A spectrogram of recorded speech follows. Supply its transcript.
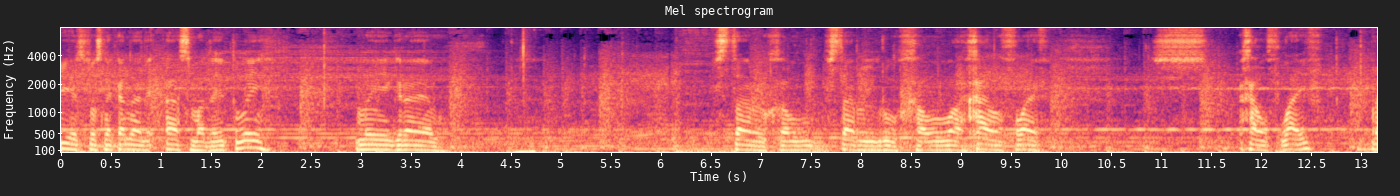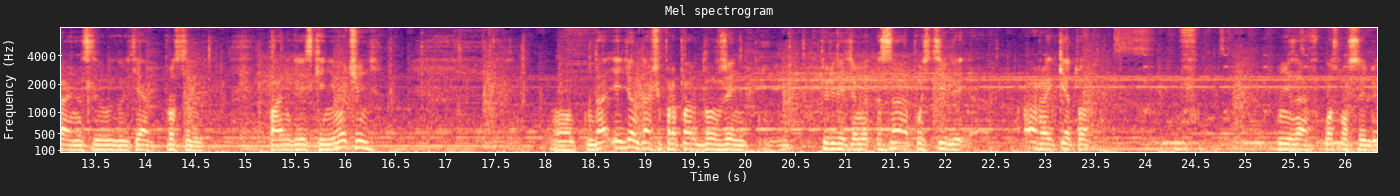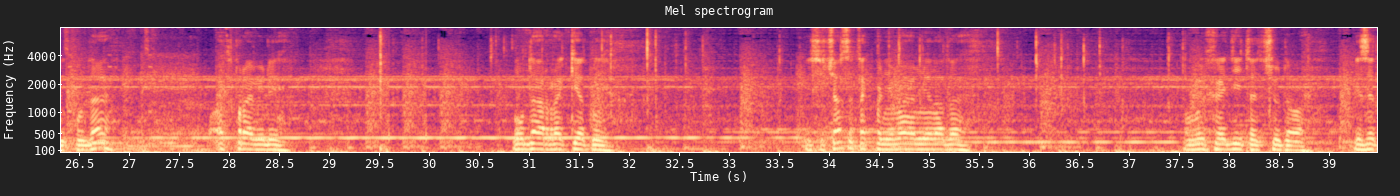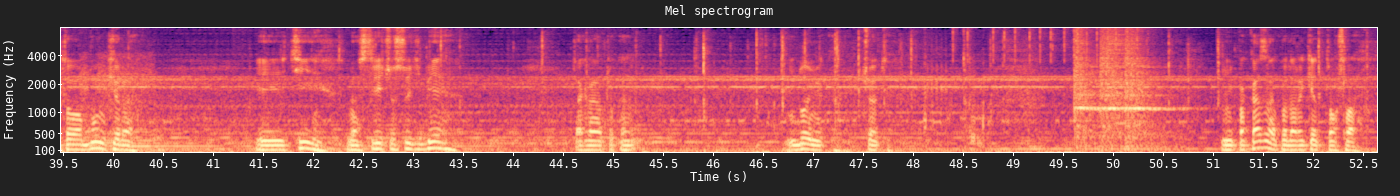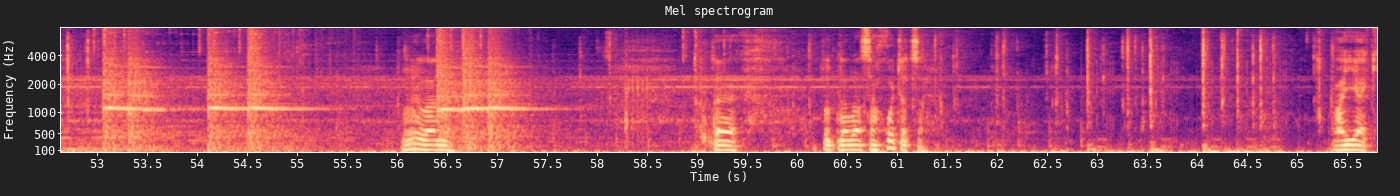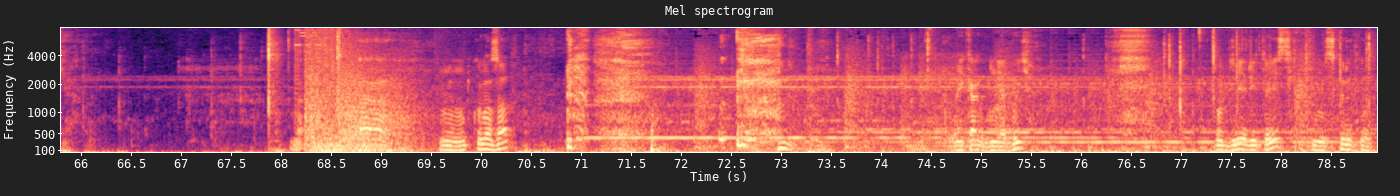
Приветствую вас на канале Asmodee Play. Мы играем в старую, в старую игру Half-Life. Half-Life. Правильно, если вы говорите. Я просто по-английски не очень. Вот. Да, идем дальше про продолжение. Перед этим мы запустили ракету в, не знаю, в космос или куда. Отправили удар ракетный. И сейчас, я так понимаю, мне надо выходить отсюда, из этого бункера и идти навстречу судьбе. Так, надо только домик, что-то. Не показано, куда ракета ушла. Ну и ладно. Так. Тут на нас охотятся. Вояки. Да. А, минутку назад. И как мне быть? Тут двери-то есть какие-нибудь скрытные?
